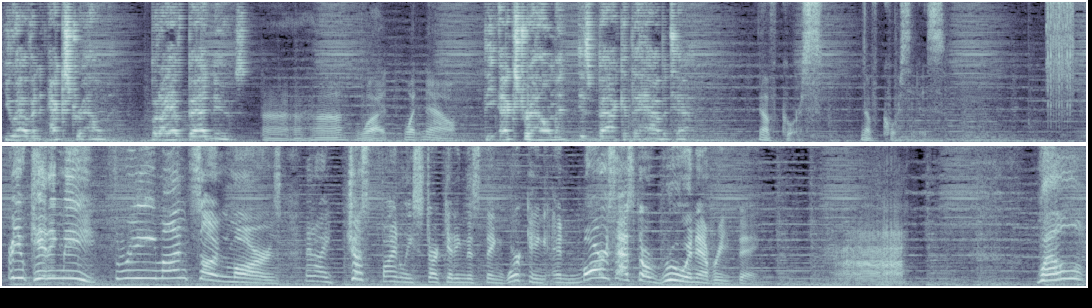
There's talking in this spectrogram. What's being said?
You have an extra helmet, but I have bad news. Uh-huh. What? What now? The extra helmet is back at the habitat. Of course. Of course it is. Are you kidding me? Three months on Mars! And I just finally start getting this thing working, and Mars has to ruin everything! Well,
